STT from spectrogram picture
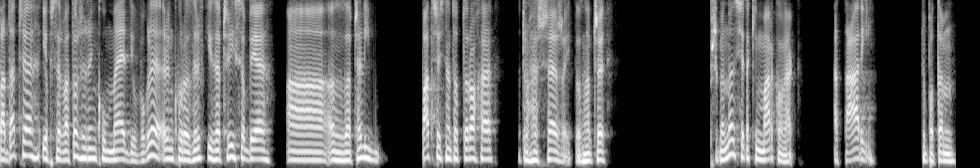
badacze i obserwatorzy rynku mediów, w ogóle rynku rozrywki, zaczęli sobie zaczęli patrzeć na to trochę, trochę szerzej. To znaczy, przyglądając się takim markom jak Atari, czy potem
